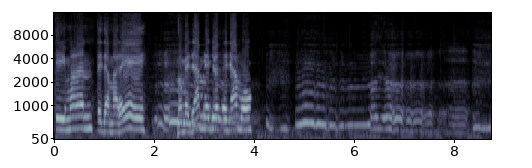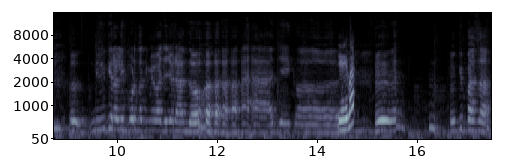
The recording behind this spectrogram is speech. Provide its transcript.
Timán. Te llamaré. No me llames, yo te llamo. Adiós. Ni siquiera le importa que me vaya llorando. Chicos. Eh, ¿Qué pasa?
